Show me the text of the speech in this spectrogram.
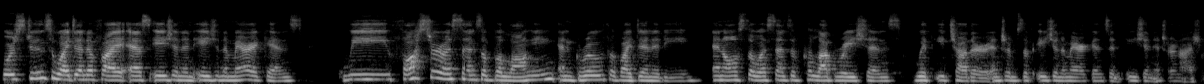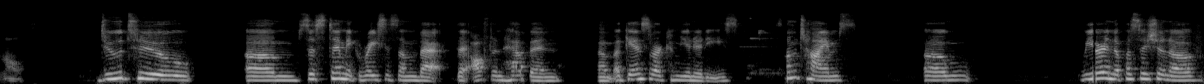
for students who identify as Asian and Asian Americans, we foster a sense of belonging and growth of identity, and also a sense of collaborations with each other in terms of Asian Americans and Asian internationals. Due to um, systemic racism that, that often happen um, against our communities, sometimes um, we are in the position of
